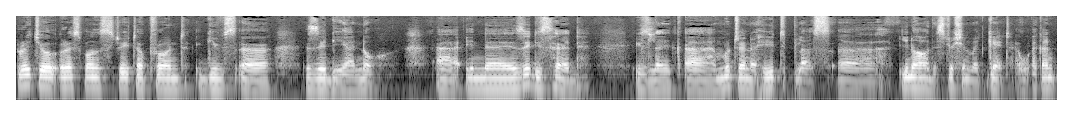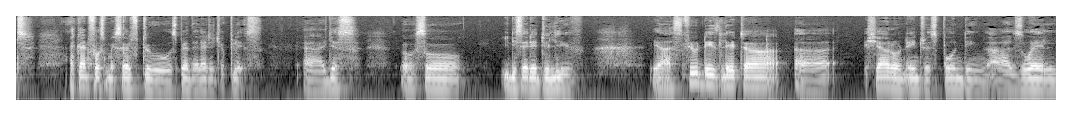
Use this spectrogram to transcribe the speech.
Rachel responds straight up front, gives uh, Zeddy a no. Uh, in uh, Zeddy's head, is like, uh, I'm not trying to hit, plus, uh, you know how the situation might get. I, I can't, I can't force myself to spend the night at your place. Uh, just, oh, so he decided to leave. Yeah, a few days later, uh, Sharon ain't responding as well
